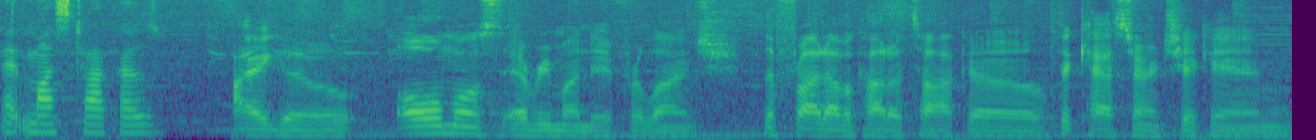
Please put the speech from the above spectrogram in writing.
at Mas Tacos. I go almost every Monday for lunch. The fried avocado taco, the cast iron chicken.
